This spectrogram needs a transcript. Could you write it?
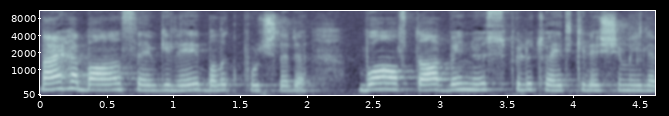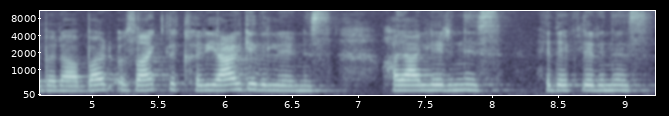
Merhaba sevgili balık burçları. Bu hafta Venüs Plüto etkileşimi ile beraber özellikle kariyer gelirleriniz, hayalleriniz, hedefleriniz,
